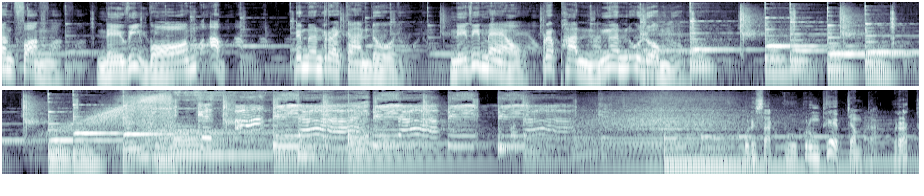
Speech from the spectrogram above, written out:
ำลังฟังเนวิวอมอัพดำเนินรายการโดยเนวิแมว ประพันธ์เงินอุดมบริษัทอู่กรุงเทพจำกัด รัฐ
